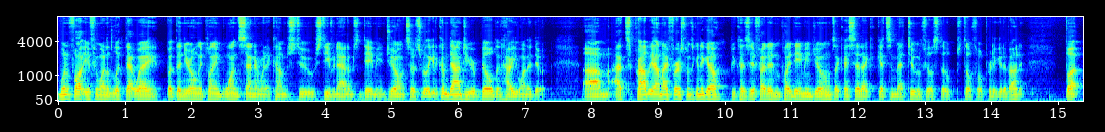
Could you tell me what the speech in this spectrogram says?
wouldn't fault you if you wanted to look that way, but then you're only playing one center when it comes to Steven Adams and Damian Jones. So it's really going to come down to your build and how you want to do it. Um, that's probably how my first one's going to go because if I didn't play Damian Jones, like I said, I could get some Metu and feel still still feel pretty good about it. But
